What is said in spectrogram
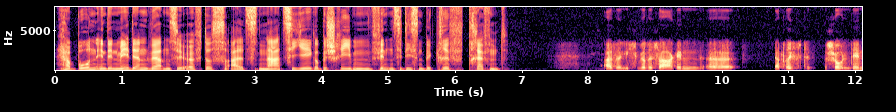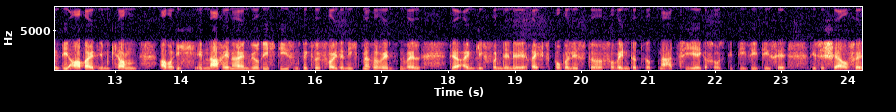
Herr Bohn, in den Medien werden Sie öfters als Nazi-Jäger beschrieben. Finden Sie diesen Begriff treffend? Also ich würde sagen, äh, er trifft schon den, die Arbeit im Kern, aber ich im Nachhinein würde ich diesen Begriff heute nicht mehr verwenden, weil der eigentlich von den Rechtspopulisten verwendet wird, Nazi-Jäger, so die, die, diese, diese Schärfe.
